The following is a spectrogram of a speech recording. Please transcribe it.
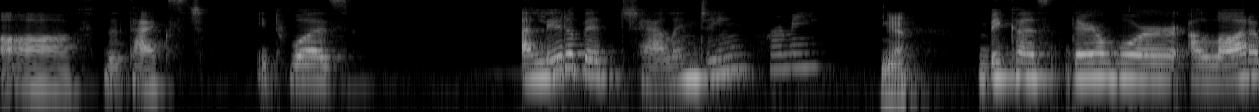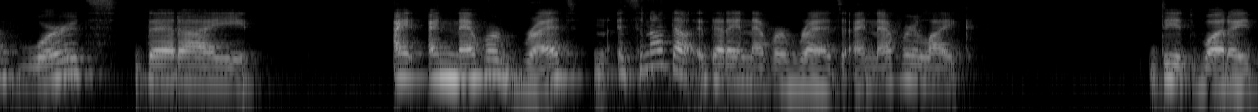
of the text, it was a little bit challenging for me Yeah. because there were a lot of words that I I, I never read. It's not that that I never read. I never like did what I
